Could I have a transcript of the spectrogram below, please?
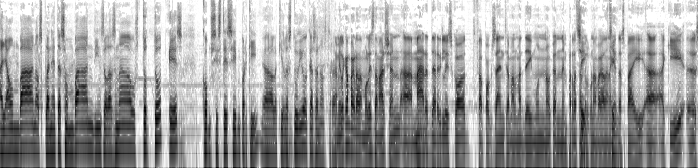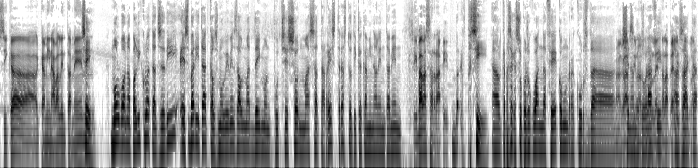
allà on van, els planetes on van, dins de les naus, tot, tot és com si estéssim per aquí, eh, aquí a l'estudi o a casa nostra. A mi el que em va agradar molt és The Martian, uh, Mart, de Ridley Scott, fa pocs anys amb el Matt Damon, no? que n'hem parlat Sí, també alguna vegada en sí. aquest espai. Uh, aquí uh, sí que caminava lentament. Sí, molt bona pel·lícula, t'haig de dir. És veritat que els moviments del Matt Damon potser són massa terrestres, tot i que camina lentament. O sigui, va massa ràpid. Sí, el que passa que suposo que ho han de fer com un recurs de Ah, clar, si no cinematogràfic. la pel·li, sí, Exacte. clar.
